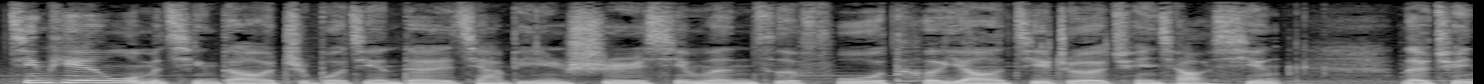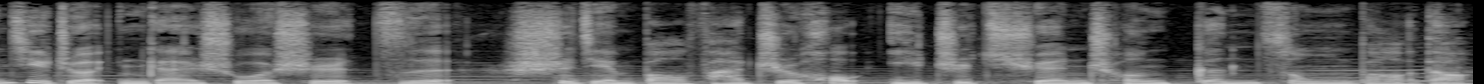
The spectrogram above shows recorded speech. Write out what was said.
今天我们请到直播间的嘉宾是新闻字符特邀记者全小星。那全记者应该说是自事件爆发之后一直全程跟踪报道。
